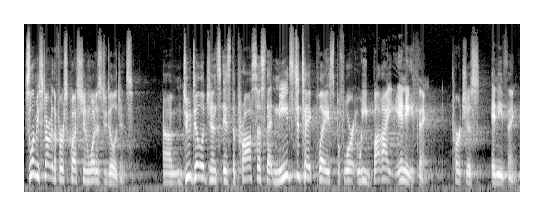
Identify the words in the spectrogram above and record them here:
So let me start with the first question What is due diligence? Um, due diligence is the process that needs to take place before we buy anything, purchase anything.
